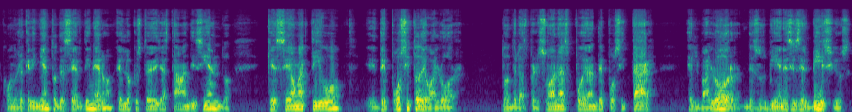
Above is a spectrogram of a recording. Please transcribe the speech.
con los requerimientos de ser dinero es lo que ustedes ya estaban diciendo, que sea un activo eh, depósito de valor, donde las personas puedan depositar el valor de sus bienes y servicios.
